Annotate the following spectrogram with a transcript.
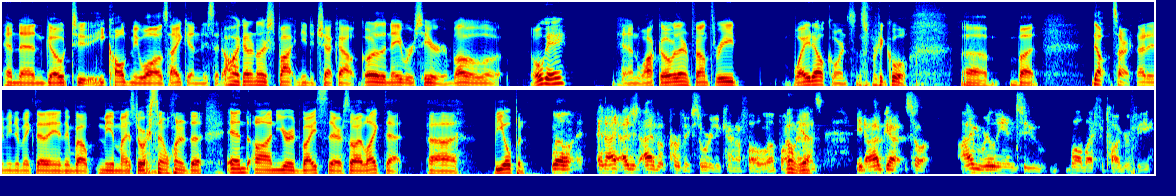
and then go to. He called me while I was hiking, and he said, "Oh, I got another spot you need to check out. Go to the neighbors here." And blah blah blah. Okay, and walked over there and found three white elk horns. It's pretty cool. Uh, but no, sorry, I didn't mean to make that anything about me and my stories. I wanted to end on your advice there, so I like that. Uh, be open. Well, and I, I just I have a perfect story to kind of follow up on. Oh, that. yeah. Is, you know, I've got so I'm really into wildlife photography,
